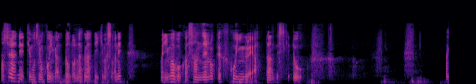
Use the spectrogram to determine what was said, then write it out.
まあ、それはね、手持ちのコインがどんどんなくなっていきますわね。まあ、今僕は3600コインぐらいあったんですけど、あ、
